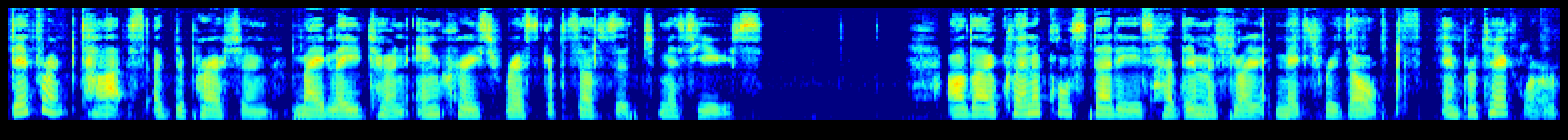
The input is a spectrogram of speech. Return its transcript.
Different types of depression may lead to an increased risk of substance misuse. Although clinical studies have demonstrated mixed results, in particular,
